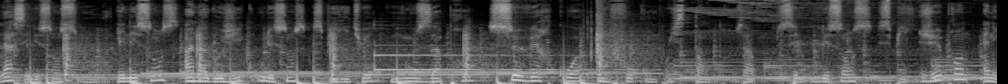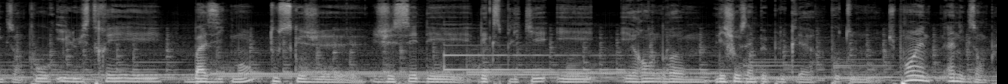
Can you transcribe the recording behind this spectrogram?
Là, c'est le sens moral. Et l'essence anagogique ou l'essence spirituel nous apprend ce vers quoi il faut qu'on puisse tendre. C'est l'essence spirituelle. Je vais prendre un exemple pour illustrer basiquement tout ce que je j'essaie d'expliquer et, et, rendre euh, les choses un peu plus claires pour tout le monde. Je prends un, exemple.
